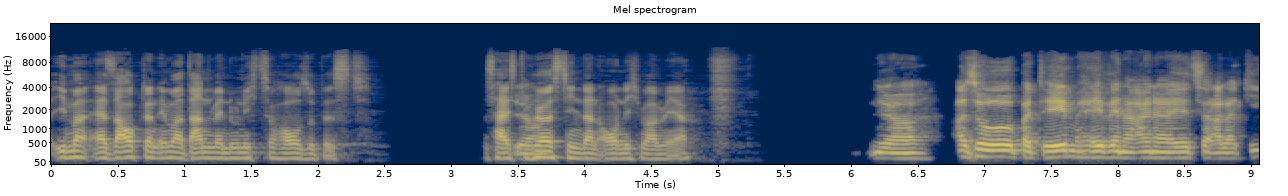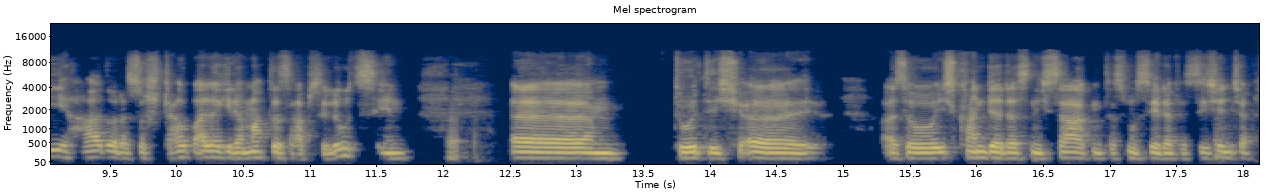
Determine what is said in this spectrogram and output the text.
immer, er saugt dann immer dann, wenn du nicht zu Hause bist. Das heißt, ja. du hörst ihn dann auch nicht mal mehr. Ja, also bei dem, hey, wenn einer jetzt eine Allergie hat oder so Stauballergie, dann macht das absolut Sinn. Ja ähm, tut ich, äh, also ich kann dir das nicht sagen, das muss jeder für sich entscheiden.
